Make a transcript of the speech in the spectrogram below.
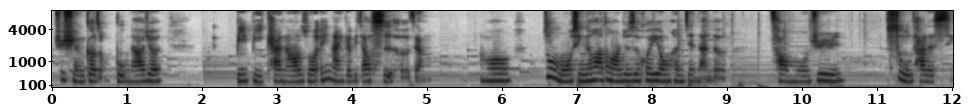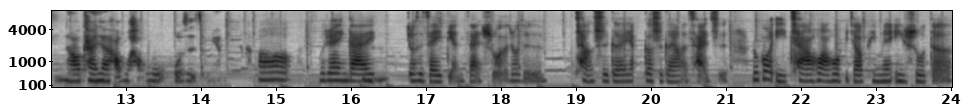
去选各种布，然后就比比看，然后说，哎，哪一个比较适合这样。然后做模型的话，通常就是会用很简单的草模去塑它的形，然后看一下好不好握，或是怎么样。哦，我觉得应该嗯就是这一点在说的，就是尝试各样各式各样的材质。如果以插画或比较平面艺术的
